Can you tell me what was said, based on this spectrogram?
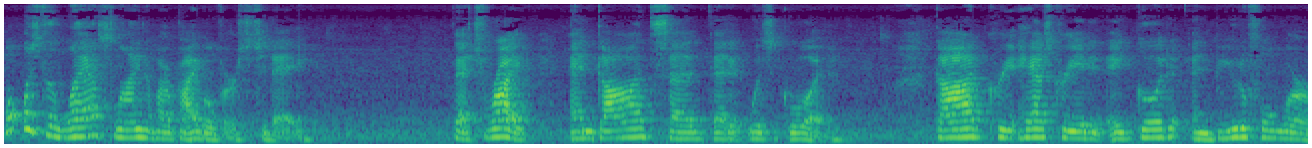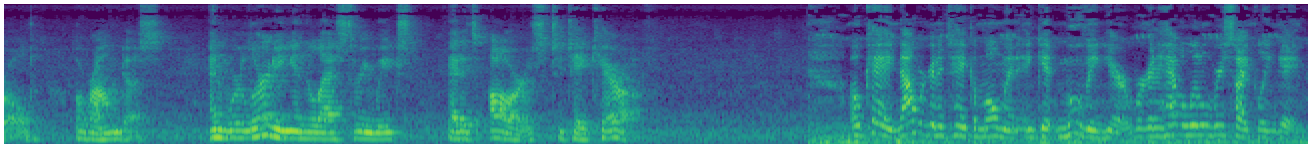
What was the last line of our Bible verse today? That's right. And God said that it was good. God cre has created a good and beautiful world around us. And we're learning in the last three weeks that it's ours to take care of. Okay, now we're going to take a moment and get moving here. We're going to have a little recycling game.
